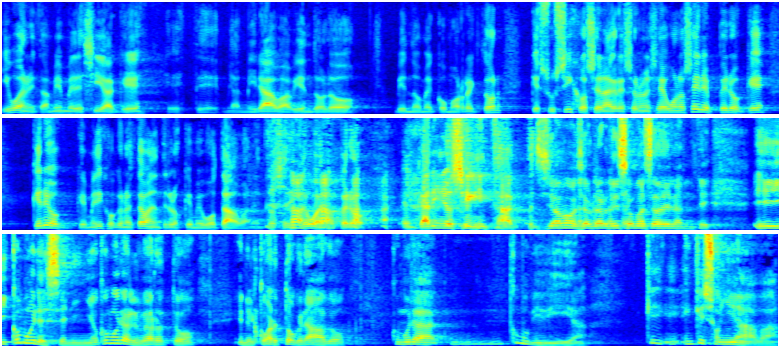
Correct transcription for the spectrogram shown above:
y bueno, y también me decía que este, me admiraba viéndolo, viéndome como rector, que sus hijos eran agresores en la Universidad de Buenos Aires, pero que creo que me dijo que no estaban entre los que me votaban. Entonces dije, bueno, pero el cariño sigue intacto. Ya vamos a hablar de eso más adelante. ¿Y cómo era ese niño? ¿Cómo era Alberto en el cuarto grado? ¿Cómo, era, cómo vivía? ¿En qué soñaba?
